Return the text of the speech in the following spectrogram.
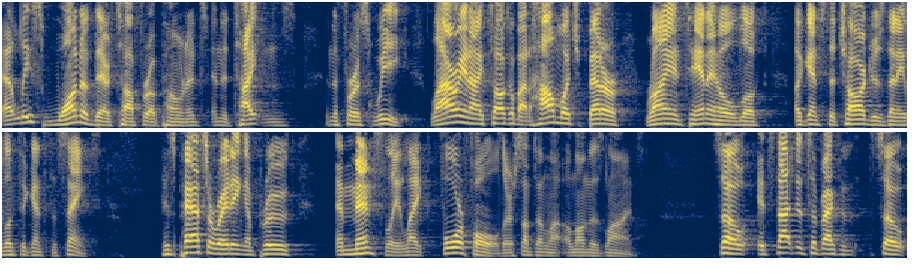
at least one of their tougher opponents in the Titans in the first week. Larry and I talk about how much better Ryan Tannehill looked against the Chargers than he looked against the Saints. His passer rating improved immensely, like fourfold or something along those lines. So it's not just the fact that. So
